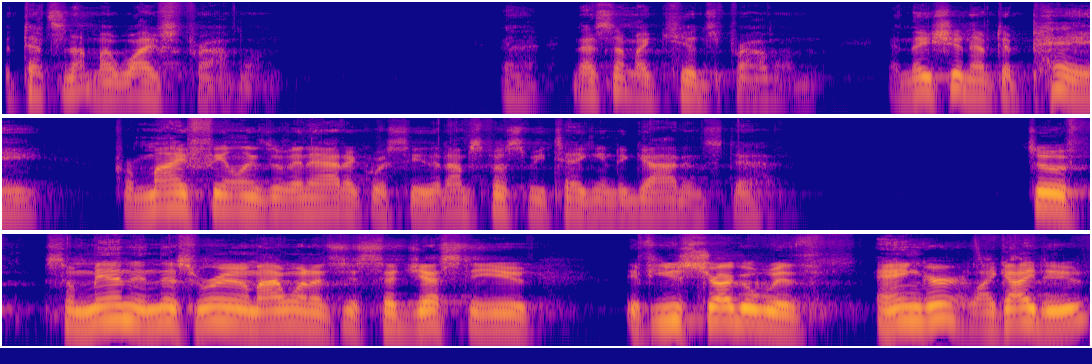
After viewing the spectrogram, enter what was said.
But that's not my wife's problem. And that's not my kids' problem. And they shouldn't have to pay for my feelings of inadequacy that I'm supposed to be taking to God instead. So, if, so men in this room, I want to just suggest to you if you struggle with anger like I do,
